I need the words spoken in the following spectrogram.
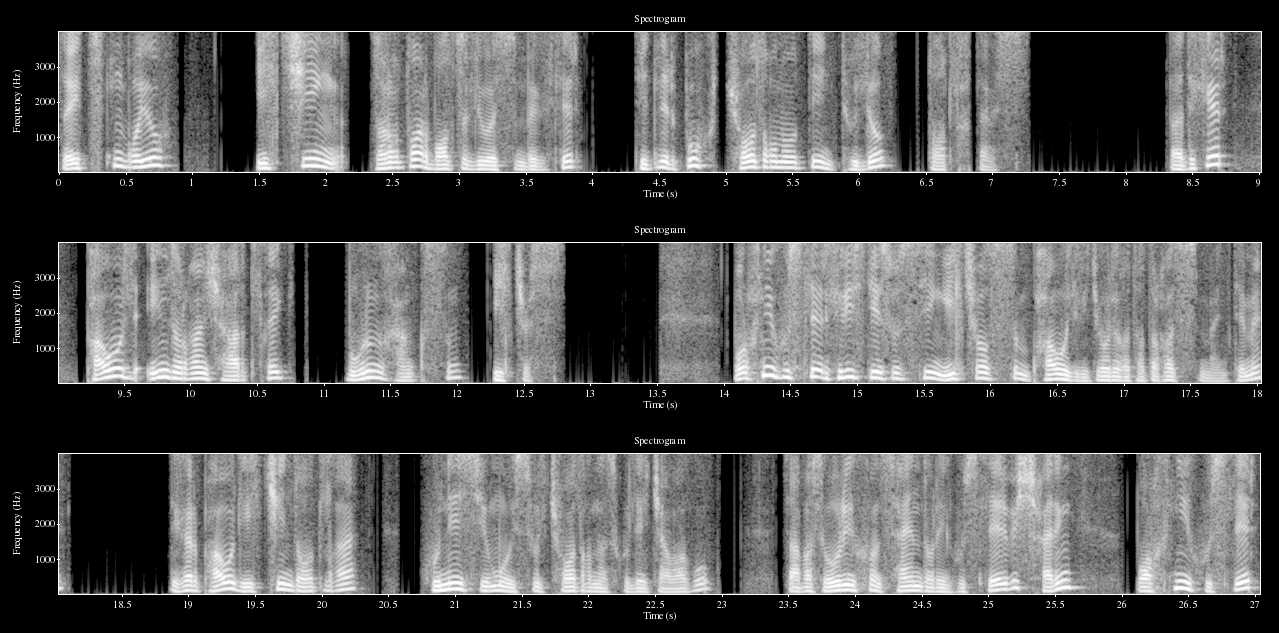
За эцэст нь буюу элчийн 6 дугаар болцол юу байсан бэ гэхээр тэд нэр бүх чуулгануудын төлөө дуудлагатай байсан. За тэгэхээр Паул энэ 6 шаардлагыг бүрэн хангасан элч байсан. Бурхны хүслээр Христ Есүсийн илч болсон Паул гэж өөрийгөө тодорхойлсон байна, тийм ээ. Тэгэхээр Паул илчийн дуудлага хүнээс юм уу эсвэл чуулганаас хүлээж аваагүй. За бас өөрийнхөө сайн дурын хүслээр биш, харин Бурхны хүслээр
